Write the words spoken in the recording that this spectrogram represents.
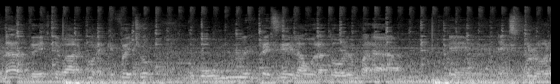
de este barco. Es que fue hecho como una especie de laboratorio para eh, explorar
